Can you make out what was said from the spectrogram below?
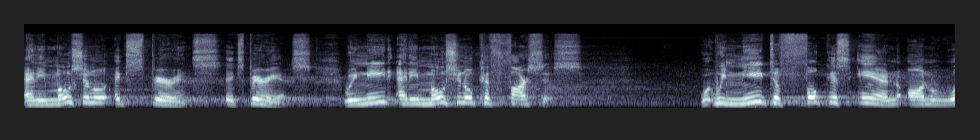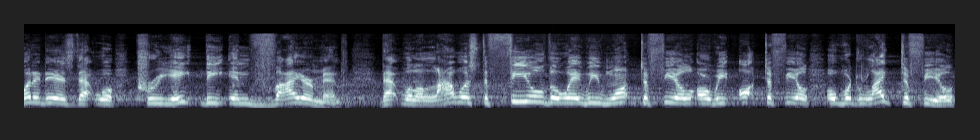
an emotional experience, experience. We need an emotional catharsis. We need to focus in on what it is that will create the environment that will allow us to feel the way we want to feel, or we ought to feel, or would like to feel.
